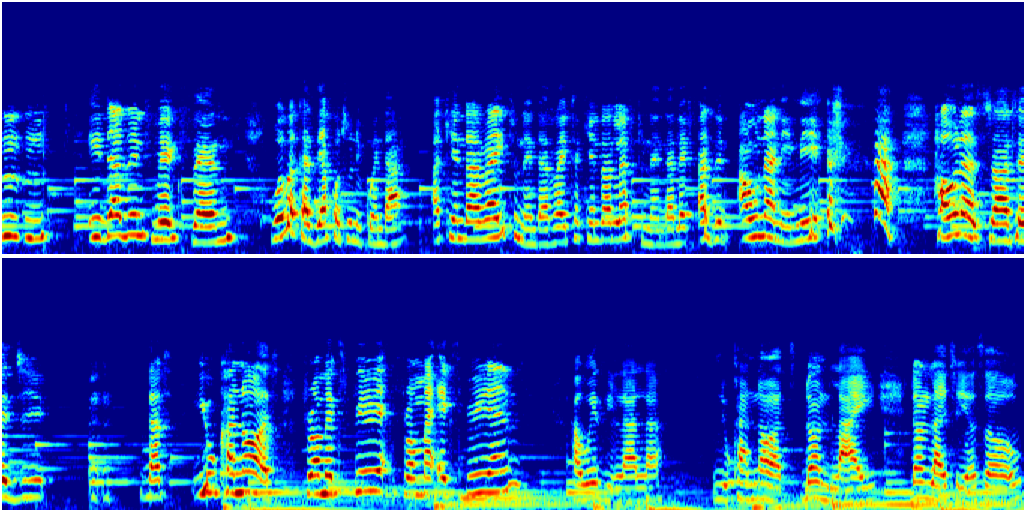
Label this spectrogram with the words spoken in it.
Mm-mm. it doesn't make sense. Wewe kazi yako tu ni kwenda. Akienda right unaenda right. Akienda left unaenda left. As in hauna nini? Hauna strategy. Mm-mm. that you cannot. From experience from my experience hawezi lala. You cannot. Don't lie. Don't lie to yourself.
